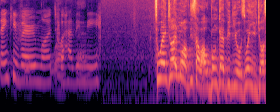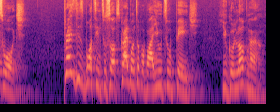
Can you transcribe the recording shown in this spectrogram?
Thank you very much Well, for having then. me. To enjoy more of these our Ogbonge videos when you just watch, press this button to subscribe on top of our YouTube page. You go love am.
